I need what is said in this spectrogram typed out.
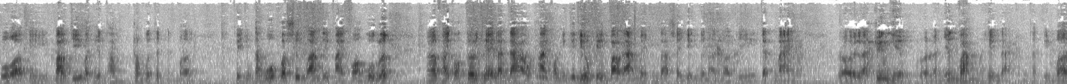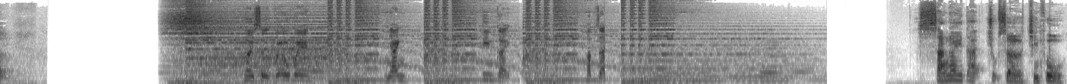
của cái báo chí và truyền thông trong cái tình hình mới. Thì chúng ta muốn có sứ mệnh thì phải có nguồn lực Ờ, phải có cơ chế lãnh đạo phải có những cái điều kiện bảo đảm để chúng ta xây dựng cái nền báo chí cách mạng rồi là chuyên nghiệp rồi là nhân văn hiện đại trong thời kỳ mới. Thời sự VOV nhanh tin cậy hấp dẫn. Sáng nay tại trụ sở Chính phủ,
